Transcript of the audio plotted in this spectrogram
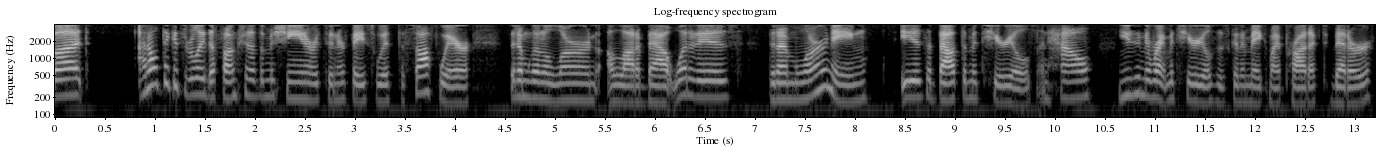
but I don't think it's really the function of the machine or its interface with the software that I'm going to learn a lot about. What it is that I'm learning is about the materials and how using the right materials is going to make my product better,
